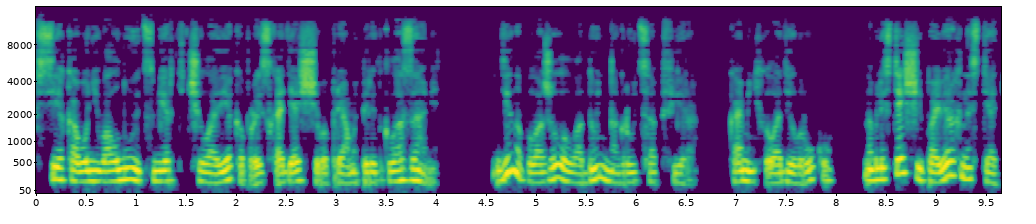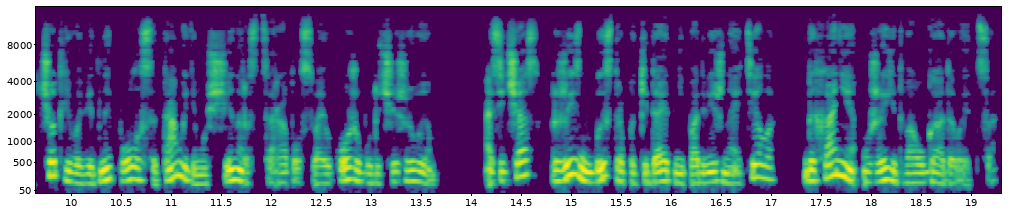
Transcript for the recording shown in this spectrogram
все, кого не волнует смерть человека, происходящего прямо перед глазами. Дина положила ладонь на грудь сапфира. Камень холодил руку. На блестящей поверхности отчетливо видны полосы там, где мужчина расцарапал свою кожу, будучи живым. А сейчас жизнь быстро покидает неподвижное тело, дыхание уже едва угадывается.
